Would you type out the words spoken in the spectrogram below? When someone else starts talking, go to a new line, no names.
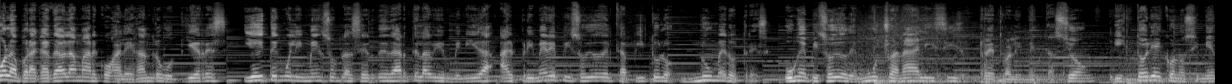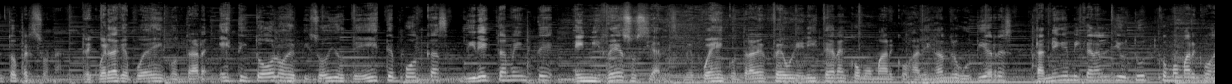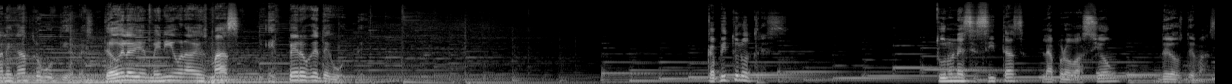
Hola, por acá te habla Marcos Alejandro Gutiérrez y hoy tengo el inmenso placer de darte la bienvenida al primer episodio del capítulo número 3. Un episodio de mucho análisis, retroalimentación, historia y conocimiento personal. Recuerda que puedes encontrar este y todos los episodios de este podcast directamente en mis redes sociales. Me puedes encontrar en Facebook y en Instagram como Marcos Alejandro Gutiérrez, también en mi canal de YouTube como Marcos Alejandro Gutiérrez. Te doy la bienvenida una vez más, espero que te guste. Capítulo 3. Tú no necesitas la aprobación de los demás.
